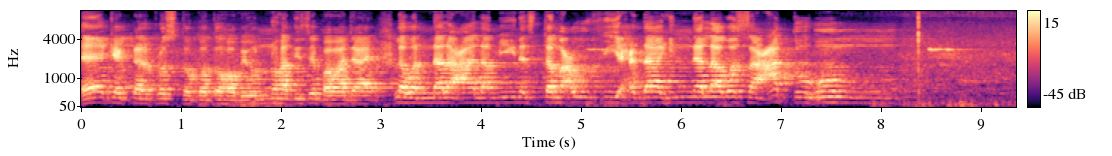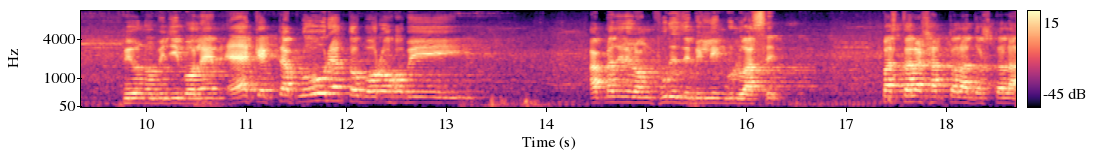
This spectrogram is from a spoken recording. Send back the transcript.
এক একটার প্রস্থ কত হবে? অন্য হাদিসে পাওয়া যায় লাওয়ান্নাল আলামিন ইস্তামাউ ফি ইহদাহিন্না লাওয়াসআতুহুম। প্রিয় নবীজি বলেন, এক একটা ফ্লোর এত বড় হবে। আপনাদের রংপুরে যে বিল্ডিংগুলো আছে, পাঁচতলা, সাততলা, দশতলা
